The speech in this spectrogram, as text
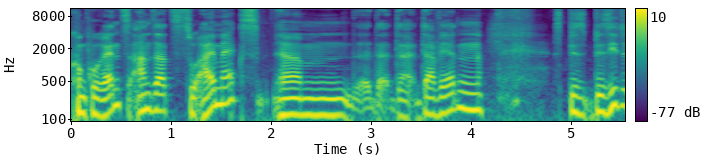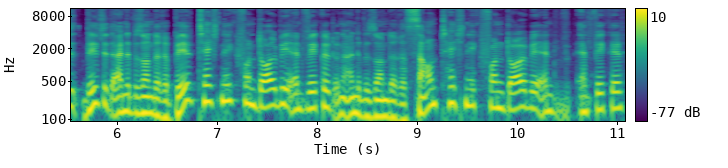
Konkurrenzansatz zu IMAX. Ähm, da, da, da werden es bildet eine besondere Bildtechnik von Dolby entwickelt und eine besondere Soundtechnik von Dolby ent entwickelt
